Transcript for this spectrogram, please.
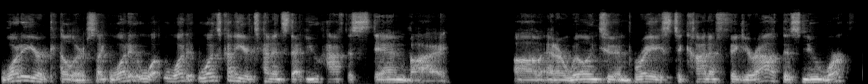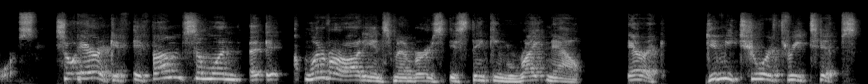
what are your pillars, like what what, what what's kind of your tenets that you have to stand by um, and are willing to embrace to kind of figure out this new workforce. So, Eric, if, if I'm someone, uh, uh, one of our audience members is thinking right now, Eric, give me two or three tips.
